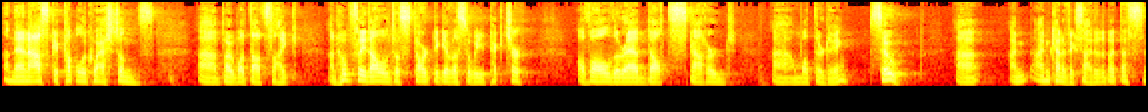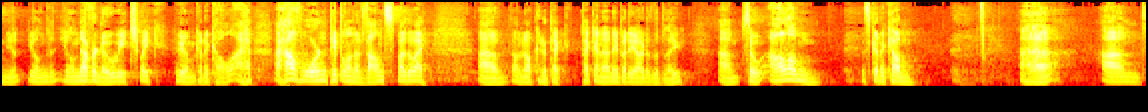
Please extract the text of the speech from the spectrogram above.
And then ask a couple of questions uh, about what that's like. And hopefully that'll just start to give us a wee picture of all the red dots scattered uh, and what they're doing. So uh, I'm, I'm kind of excited about this, and you'll, you'll, you'll never know each week who I'm going to call. I, I have warned people in advance, by the way. Um, I'm not going to pick, pick on anybody out of the blue. Um, so Alan is going to come. Uh, and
